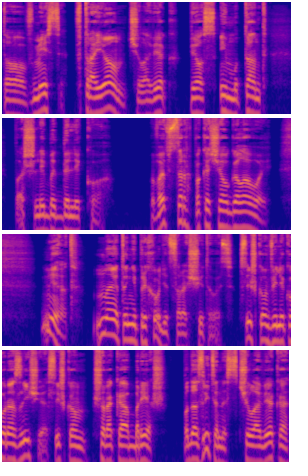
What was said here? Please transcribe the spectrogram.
то вместе, втроем, человек, пес и мутант пошли бы далеко. Вебстер покачал головой. «Нет, на это не приходится рассчитывать. Слишком велико различие, слишком широка брешь. Подозрительность человека,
